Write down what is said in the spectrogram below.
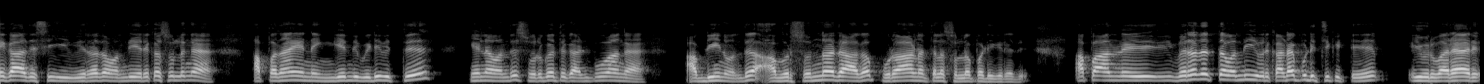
ஏகாதசி விரதம் வந்து இருக்க சொல்லுங்க. அப்போ தான் என்னை இங்கேருந்து விடுவித்து என்னை வந்து சொர்க்கத்துக்கு அனுப்புவாங்க. அப்படின்னு வந்து அவர் சொன்னதாக புராணத்தில் சொல்லப்படுகிறது. அப்போ அந்த விரதத்தை வந்து இவர் கடைப்பிடிச்சிக்கிட்டு இவர் வராரு.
